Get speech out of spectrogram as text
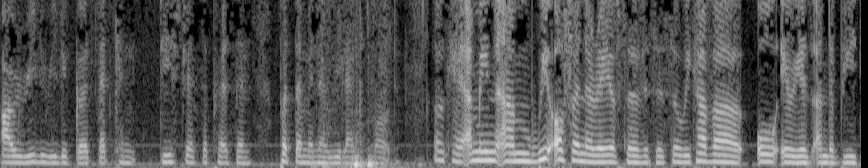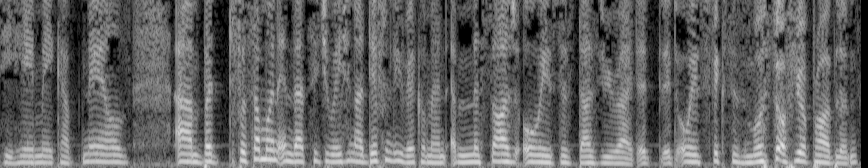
are really, really good that can de-stress the person, put them in a relaxed mode? Okay, I mean, um, we offer an array of services, so we cover all areas under beauty, hair, makeup, nails. Um, but for someone in that situation, I definitely recommend a massage. Always just does you right. It it always fixes most of your problems.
